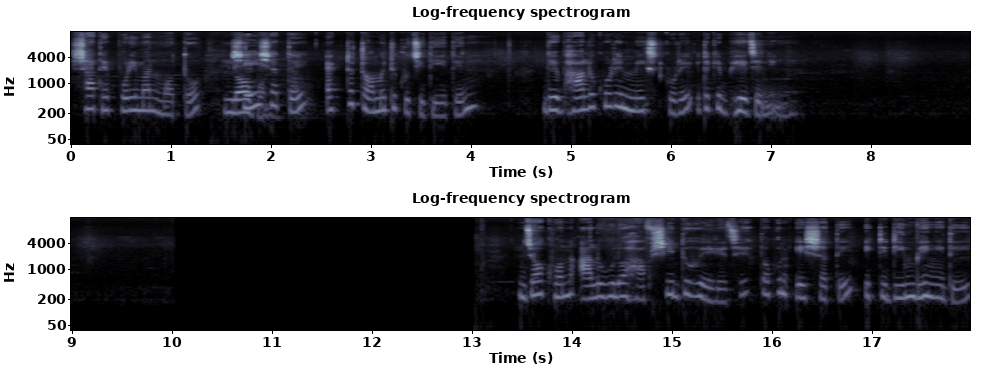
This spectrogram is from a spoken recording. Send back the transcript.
সাথে পরিমাণ মতো সেই সাথে একটা টমেটো কুচি দিয়ে দিন দিয়ে ভালো করে মিক্সড করে এটাকে ভেজে নিন। যখন আলুগুলো হাফ সিদ্ধ হয়ে গেছে তখন এর সাথে একটি ডিম ভেঙে দিয়ে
